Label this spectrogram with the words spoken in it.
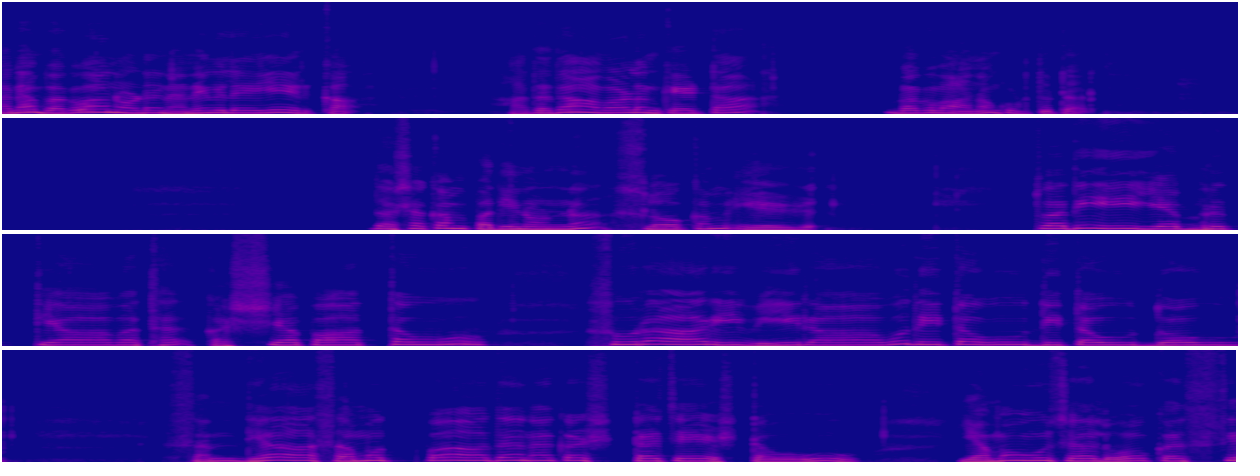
ஆனால் பகவானோட நினைவிலேயே இருக்கா அதை தான் அவளும் கேட்டால் பகவானும் கொடுத்துட்டார் தசகம் பதினொன்று ஸ்லோகம் ஏழு त्वदीयभृत्यावथ कश्यपात्तौ सुरारिवीरावुदितौ दितौ द्वौ सन्ध्यासमुत्पादनकष्टचेष्टौ यमौ च लोकस्य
